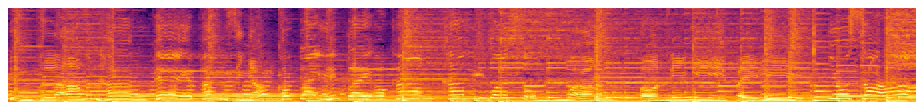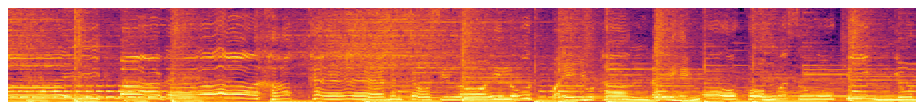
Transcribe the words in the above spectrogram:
ดินพลามันห่างเพพังสิยับเข้าใกล้แห่งไกลออกห่างคำว่าสมหวัง ตอนนี้ไปลีอยู่สายมาเด้อหักแท้นั้นเจ้าสิลอยลุด ไปอยู่ทางใดแห่งโง่คงมาสู่คิงอยู่นำ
